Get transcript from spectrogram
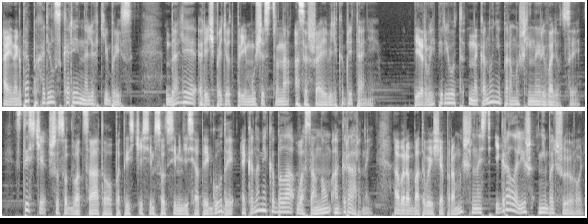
а иногда походил скорее на легкий бриз. Далее речь пойдет преимущественно о США и Великобритании. Первый период накануне промышленной революции. С 1620 по 1770 годы экономика была в основном аграрной, обрабатывающая промышленность играла лишь небольшую роль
